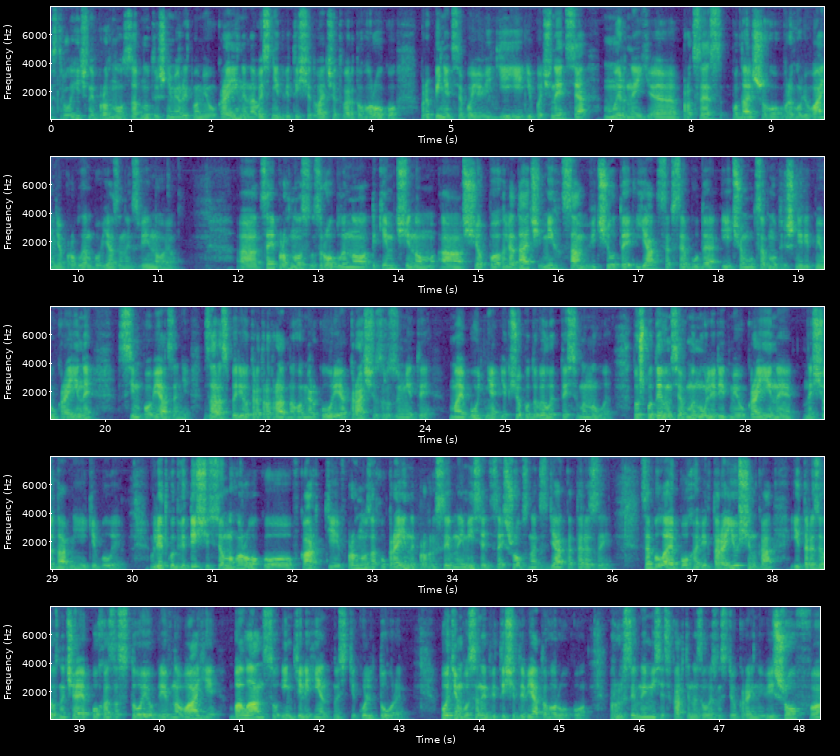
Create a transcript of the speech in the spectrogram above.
Астрологічний прогноз за внутрішніми ритмами України навесні 2024 року припиняться бойові дії і почнеться мирний е, процес подальшого врегулювання проблем пов'язаних з війною. Е, Цей прогноз зроблено таким чином, щоб глядач міг сам відчути, як це все буде і чому це внутрішні ритми України з цим пов'язані. Зараз період ретроградного Меркурія краще зрозуміти майбутнє, якщо подивитись в минуле. Тож подивимося в минулі ритми України нещодавні, які були влітку 2007 року. В карті в прогнозах України прогресивний місяць зайшов знак Здяка Терези. Це була епоха Віктора Ющенка, і Терези означає епоха застою, рівноваги, балансу, інтелігентності, культури. Потім восени 2009 року прогресивний місяць в карті незалежності України війшов е,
